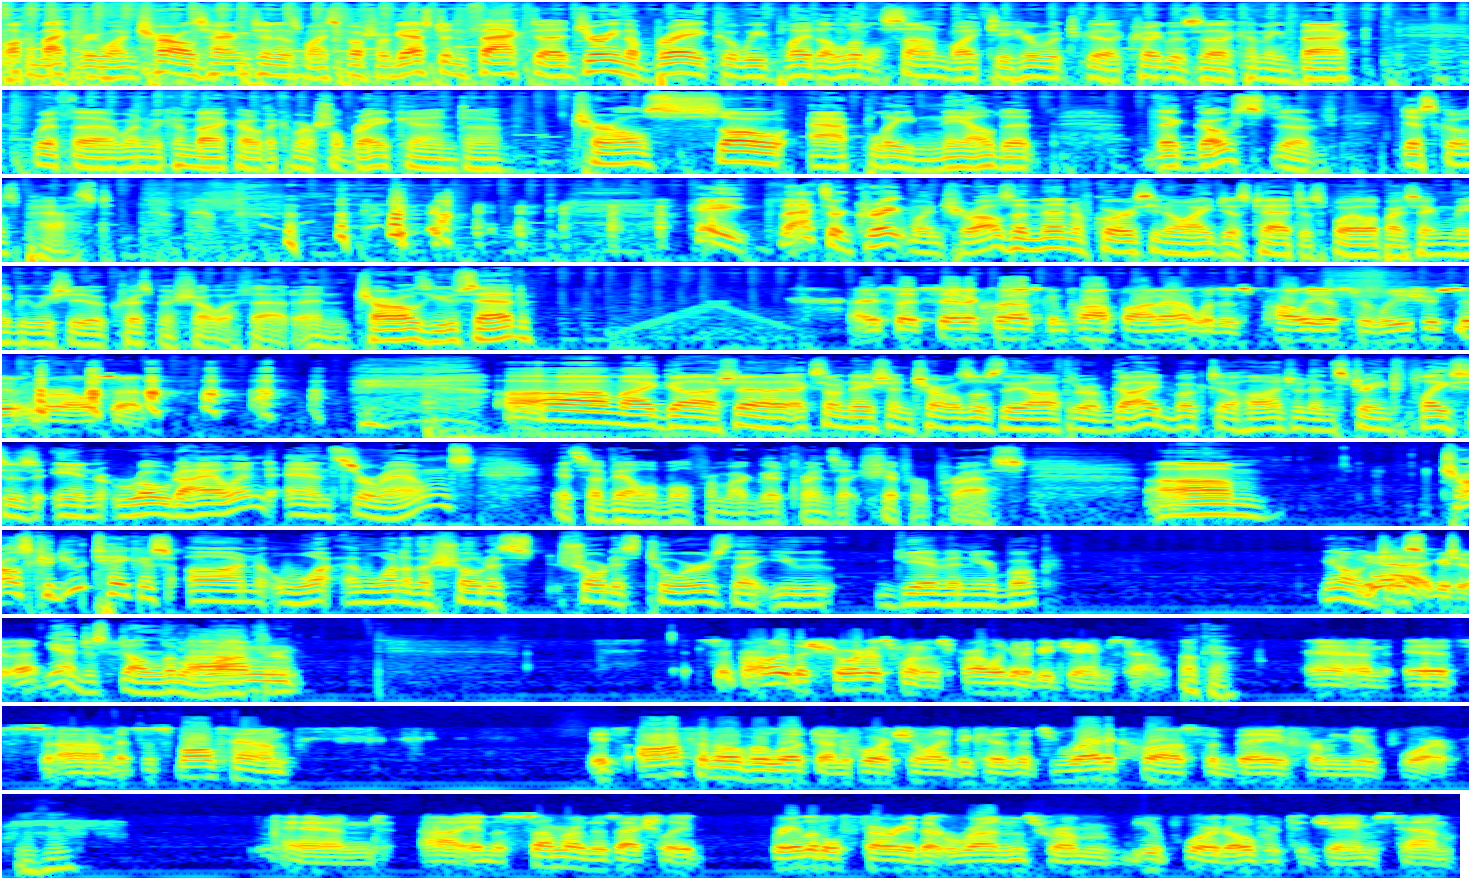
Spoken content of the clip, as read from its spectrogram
Welcome back, everyone. Charles Harrington is my special guest. In fact, uh, during the break, we played a little soundbite to hear what uh, Craig was uh, coming back with uh, when we come back out of the commercial break. And uh, Charles so aptly nailed it. The ghost of disco's past. hey, that's a great one, Charles. And then, of course, you know, I just had to spoil it by saying maybe we should do a Christmas show with that. And Charles, you said? I said Santa Claus can pop on out with his polyester leisure suit, and we're all set. Oh my gosh. Uh, X Zone Nation Charles is the author of Guidebook to Haunted and Strange Places in Rhode Island and Surrounds. It's available from our good friends at Schiffer Press. Um, Charles, could you take us on what, one of the shortest shortest tours that you give in your book? You know, Yeah, just, I could do that. Yeah, just a little Um, walkthrough. So probably the shortest one is probably going to be Jamestown. Okay. and it's um, it's a small town. It's often overlooked, unfortunately, because it's right across the bay from Newport. hmm And uh, in the summer, there's actually a great little ferry that runs from Newport over to Jamestown.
